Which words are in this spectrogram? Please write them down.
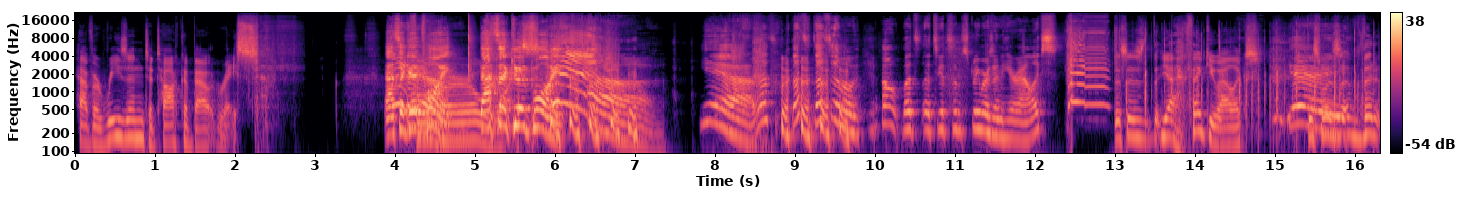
have a reason to talk about race. that's a good Yeah. point. That's a good point. Yeah. Yeah, that's that's that's it. Oh, let's let's get some streamers in here, Alex. This is the, yeah. Thank you, Alex. Yay! This was the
